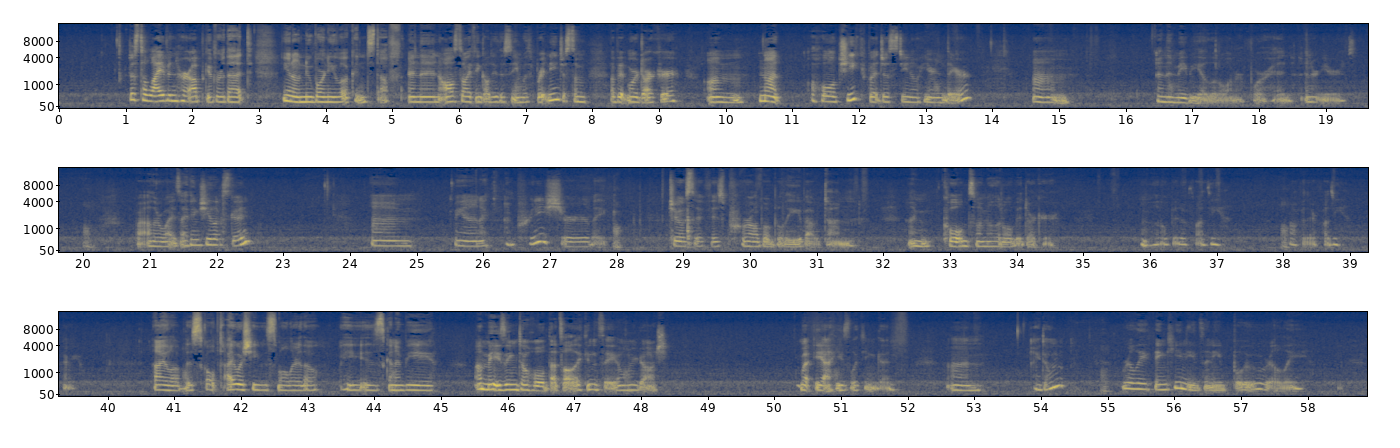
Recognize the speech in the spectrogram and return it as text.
Just to liven her up, give her that, you know, newborny look and stuff. And then also I think I'll do the same with Brittany, just some, a bit more darker. Um, not a whole cheek, but just, you know, here and there. Um, and then maybe a little on her forehead and her ears. But otherwise, I think she looks good. Um, and I, I'm pretty sure, like, Joseph is probably about done. I'm cold, so I'm a little bit darker. A little bit of fuzzy. Off of there, fuzzy. There we go. I love this sculpt. I wish he was smaller, though. He is gonna be amazing to hold. That's all I can say. Oh my gosh. But yeah, he's looking good. Um, I don't really think he needs any blue, really.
